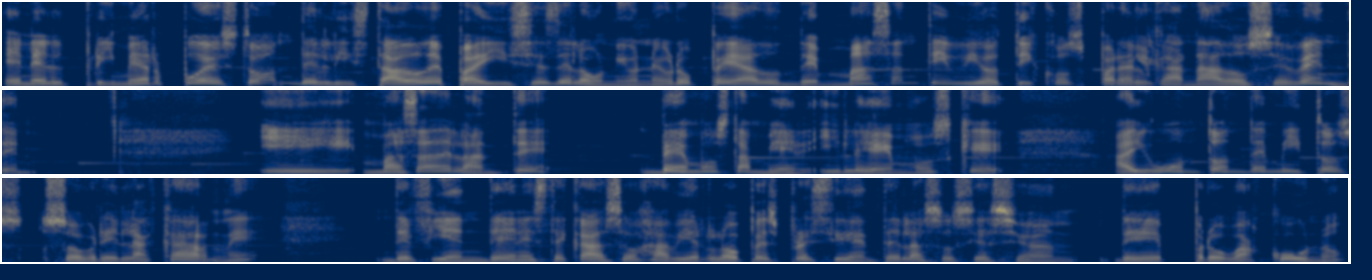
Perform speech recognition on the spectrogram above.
en el primer puesto del listado de países de la Unión Europea donde más antibióticos para el ganado se venden. Y más adelante vemos también y leemos que hay un montón de mitos sobre la carne. Defiende en este caso Javier López, presidente de la Asociación de Provacuno.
